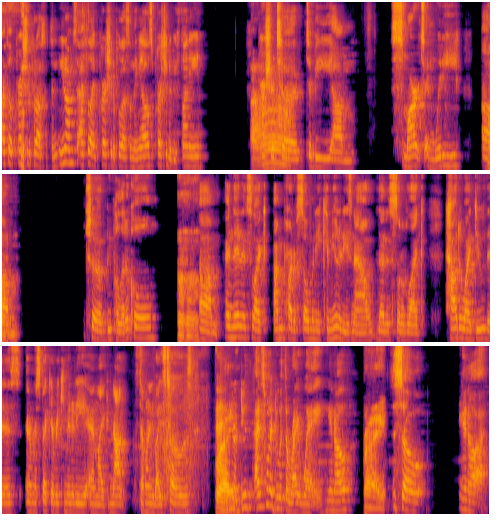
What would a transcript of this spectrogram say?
I feel pressure to put out something. You know, what I'm saying I feel like pressure to put out something else, pressure to be funny, pressure Oh. to to be um, smart and witty, Mm-hmm. um, to be political, Mhm. um, and then it's like I'm part of so many communities now that it's sort of like, how do I do this and respect every community and like not step on anybody's toes? And you know, do I just want to do it the right way, you know? Right. So, you know, I,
